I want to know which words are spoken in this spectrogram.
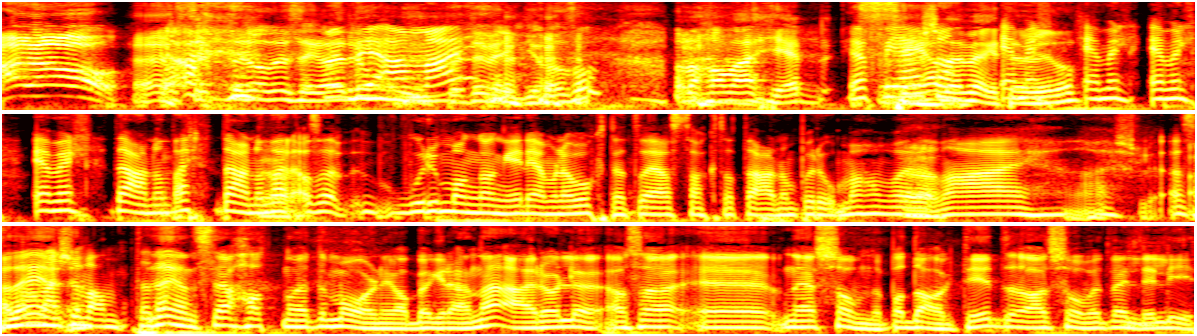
hallo!' Og sitter sånn i senga og det er roper til veggen og sånn. Han er helt Ja, Se sånn, den VGTV-videoen. Emil, Emil, Emil, det er noen der. Det er noe der. Altså, hvor mange ganger Emil har våknet og jeg har sagt at det er noen på rommet? Han bare Ja. nei, det er slu. Altså, Ja, han er så vant til det det. eneste jeg har hatt nå etter morgenjobbegreiene, er å lø altså, eh, når jeg sovner på dagtid og har sovet veldig lite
